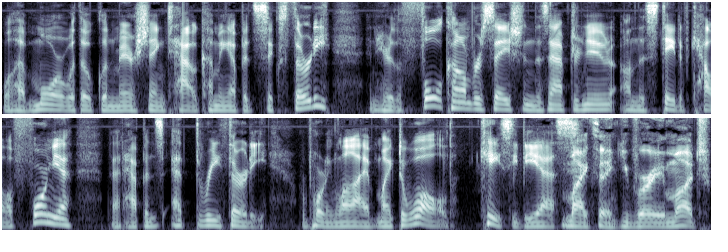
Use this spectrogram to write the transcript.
We'll have more with Oakland Mayor Sheng Thao coming up at 6:30, and hear the full conversation this afternoon on the state of California. That happens at 3:30. Reporting live, Mike DeWald, KCBS. Mike, thank you very much.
